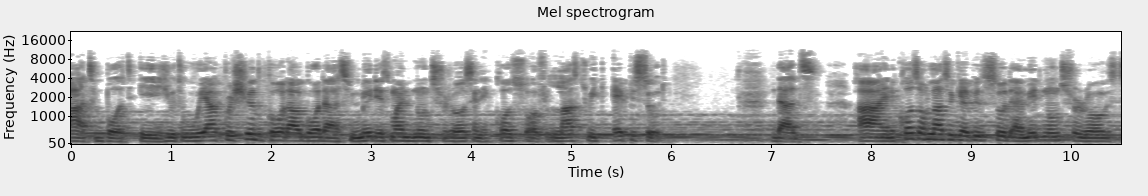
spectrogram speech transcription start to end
art but a youth. We appreciate God how God has made His mind known to us in the course of last week episode. That uh, in the course of last week episode, I made known to us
